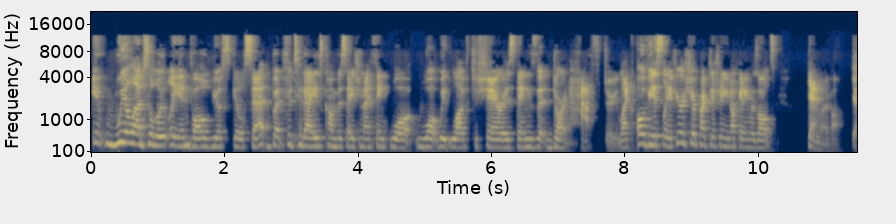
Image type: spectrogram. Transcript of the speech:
it will absolutely involve your skill set but for today's conversation i think what what we'd love to share is things that don't have to. Like obviously if you're a shift practitioner you're not getting results game over. Yeah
